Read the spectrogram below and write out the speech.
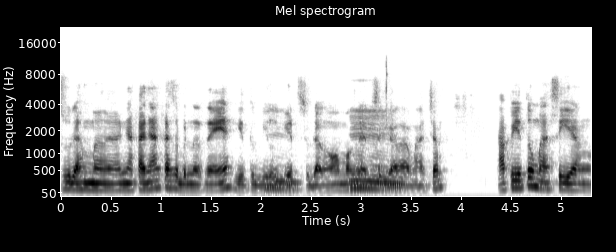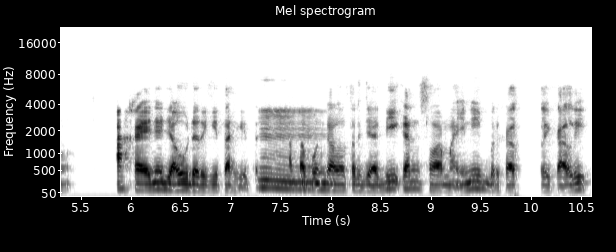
sudah menyangka-nyangka sebenarnya ya gitu Bill Hmm. Gates sudah ngomong dan Hmm. segala macam tapi itu masih yang ah kayaknya jauh dari kita gitu Hmm. ataupun kalau terjadi kan selama ini berkali-kali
